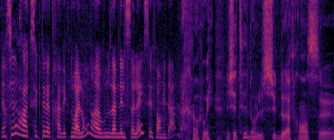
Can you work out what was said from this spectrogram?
Merci d'avoir accepté d'être avec nous à Londres. Vous nous amenez le soleil, c'est formidable. oui, j'étais dans le sud de la France euh,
